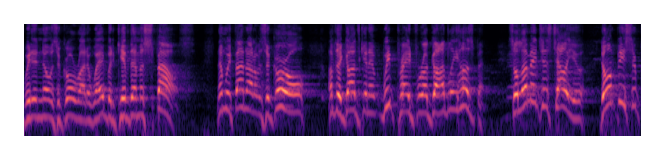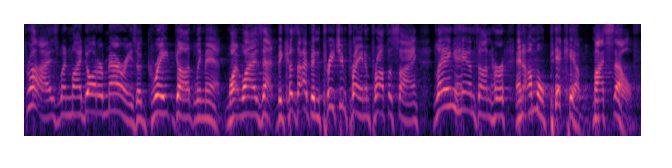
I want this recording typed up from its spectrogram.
we didn't know it was a girl right away, but give them a spouse. Then we found out it was a girl. I'm saying God's gonna, we prayed for a godly husband. So let me just tell you, don't be surprised when my daughter marries a great godly man. Why, why is that? Because I've been preaching, praying, and prophesying, laying hands on her, and I'm gonna pick him myself.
